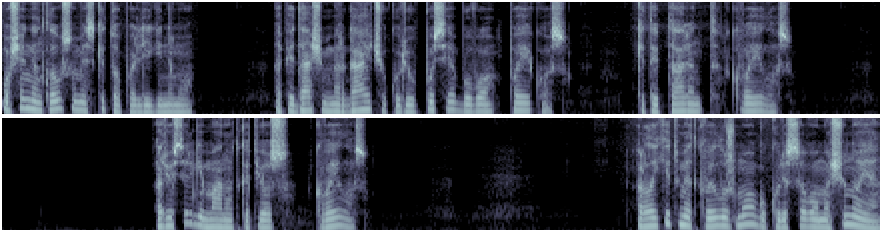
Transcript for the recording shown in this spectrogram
O šiandien klausomės kito palyginimo apie dešimt mergaičių, kurių pusė buvo paikos, kitaip tariant, kvailos. Ar jūs irgi manot, kad jos kvailos? Ar laikytumėt kvailų žmogų, kuris savo mašinoje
